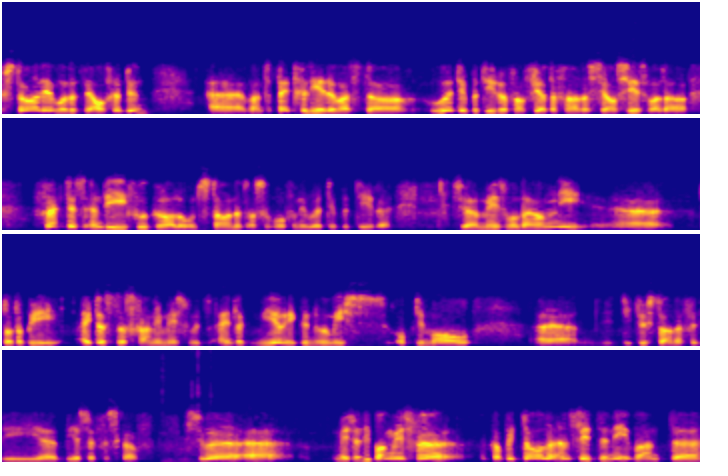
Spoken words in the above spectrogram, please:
Australië word dit wel gedoen. Uh want 'n tyd gelede was daar hoë temperature van 40 grade Celsius waar daar fractures in die voerkrale ontstaan het as gevolg van die hoë temperature. So mense wil daarom nie uh tot op die uiterstes gaan nie. Mense moet eintlik meer ekonomies optimaal uh die, die toestande vir die uh, beeste verskaf. So uh mense moet nie bang wees vir kapitale insette nie want uh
